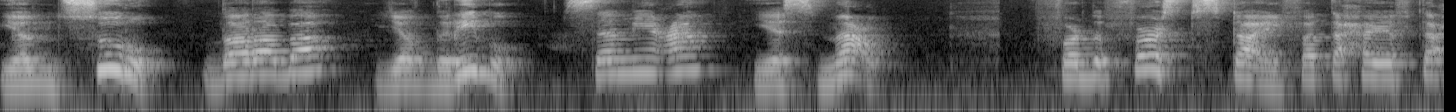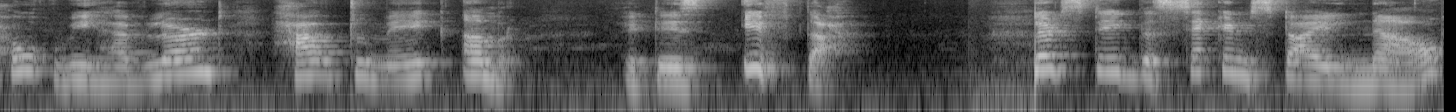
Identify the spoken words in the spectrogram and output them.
yansuru, daraba, yadribu, sami'a, yasma'u. For the first style, fataha yaftahu, we have learned how to make amr. It is iftah. Let's take the second style now.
